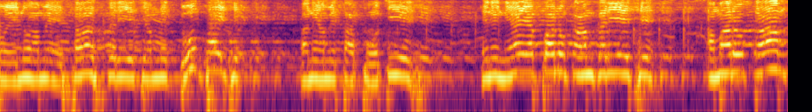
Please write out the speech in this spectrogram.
તો એનો અમે અહેસાસ કરીએ છીએ, અમને દુઃખ થાય છે અને અમે ત્યાં પહોંચીએ છીએ. એને ન્યાય આપવાનું કામ કરીએ છીએ. અમારું કામ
